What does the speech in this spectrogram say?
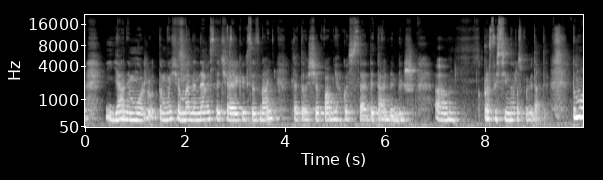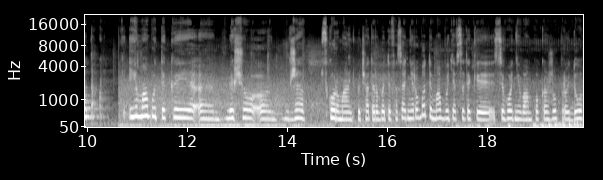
я не можу, тому що в мене не вистачає якихось знань для того, щоб вам якось все детально більш професійно розповідати. Тому так. І, мабуть, таки, е, якщо е, вже скоро мають почати робити фасадні роботи, мабуть, я все-таки сьогодні вам покажу, пройду, е,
